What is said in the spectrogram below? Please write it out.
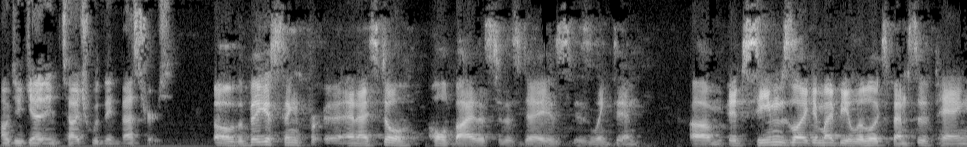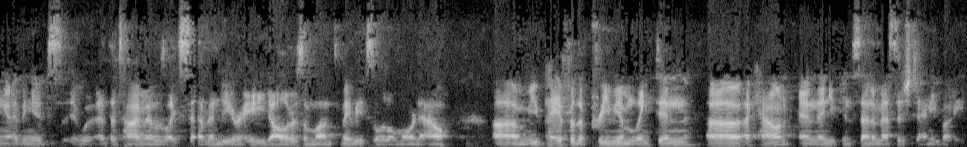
How do you get in touch with the investors? Oh, the biggest thing for, and I still hold by this to this day is, is LinkedIn. Um, it seems like it might be a little expensive paying. I think it's it, at the time it was like seventy or eighty dollars a month. Maybe it's a little more now. Um, you pay for the premium LinkedIn uh, account, and then you can send a message to anybody.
